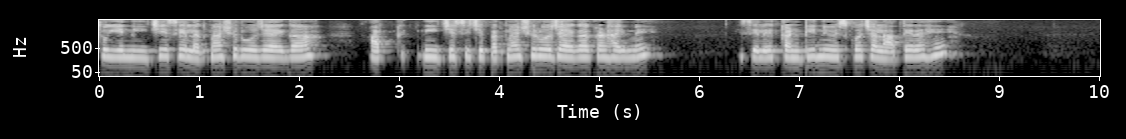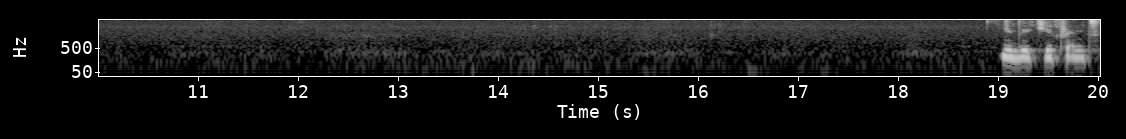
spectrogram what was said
तो ये नीचे से लगना शुरू हो जाएगा। आप नीचे से चिपकना शुरू हो जाएगा कढ़ाई में। इसीलिए कंटिन्यू इसको चलाते रहें। ये देखिए फ्रेंड्स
